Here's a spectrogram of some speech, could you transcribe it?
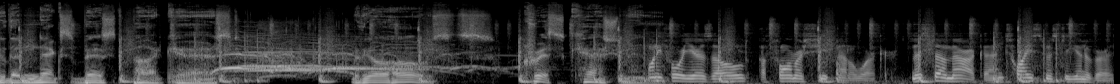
to the Next Best Podcast with your hosts, Chris Cashman 24 years old, a former sheet metal worker, Mr. America, and twice Mr. Universe.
